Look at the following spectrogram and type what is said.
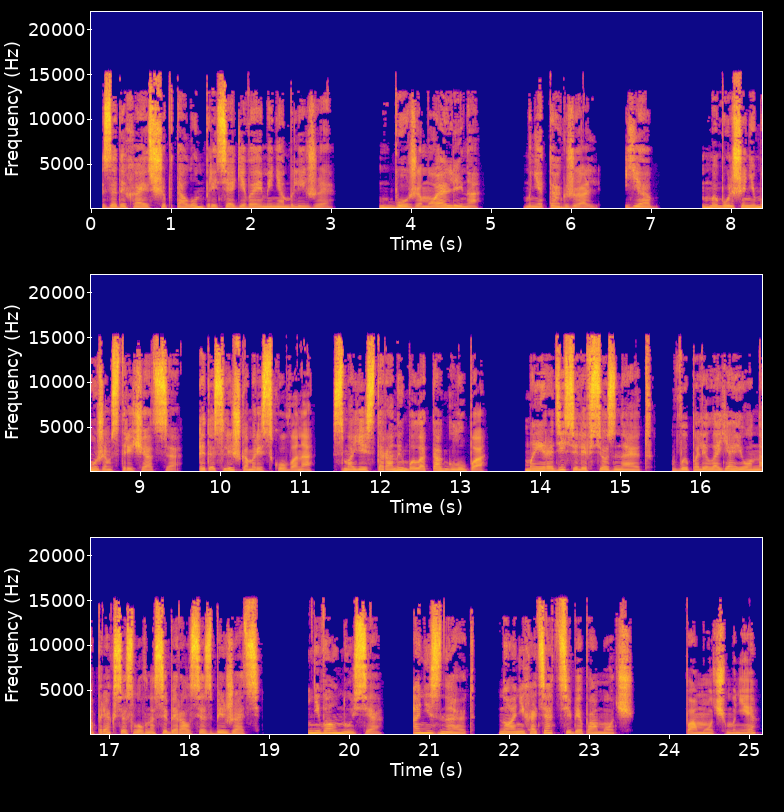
— задыхаясь, шептал он, притягивая меня ближе. «Боже мой, Алина! Мне так жаль. Я... Мы больше не можем встречаться. Это слишком рискованно. С моей стороны было так глупо. Мои родители все знают», — выпалила я, и он напрягся, словно собирался сбежать. «Не волнуйся. Они знают, но они хотят тебе помочь». «Помочь мне?» —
